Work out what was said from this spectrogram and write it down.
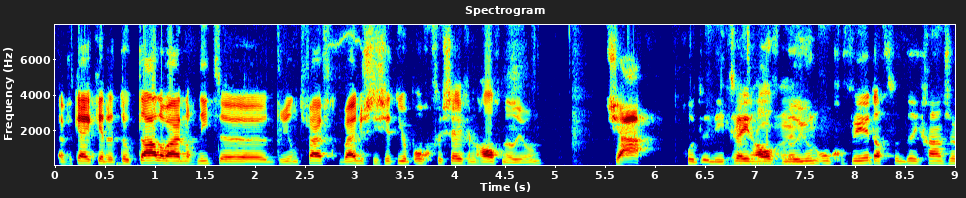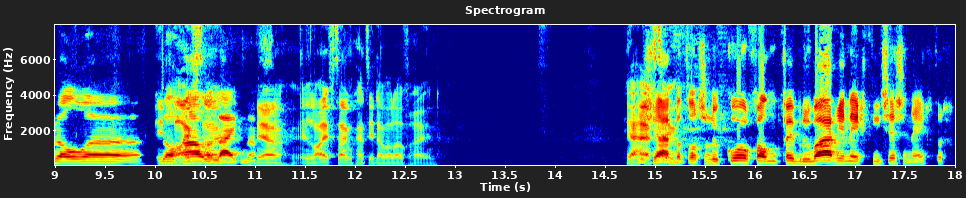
even kijken, de totale waren nog niet eh 350 bij, dus die zit nu op ongeveer 7,5 miljoen. Dus ja, goed, die gaat 2,5 wel, eh, miljoen ongeveer, dat, die gaan ze wel, eh, wel halen, lijkt me. Ja, in lifetime gaat hij daar wel overheen. Ja, dus heftig. ja, dat was een record van februari 1996.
